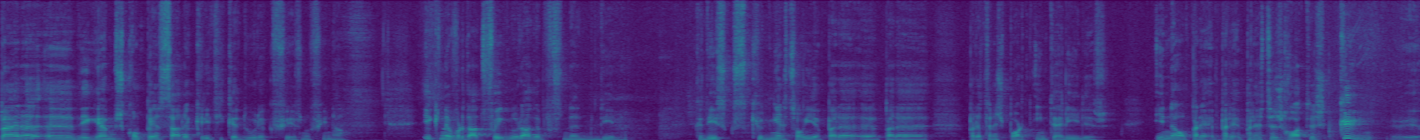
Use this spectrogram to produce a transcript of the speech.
para, eh, digamos, compensar a crítica dura que fez no final. E que, na verdade, foi ignorada por Fernando Medina, que disse que, que o dinheiro só ia para, eh, para, para transporte interilhas e não para, para, para estas rotas que eh,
